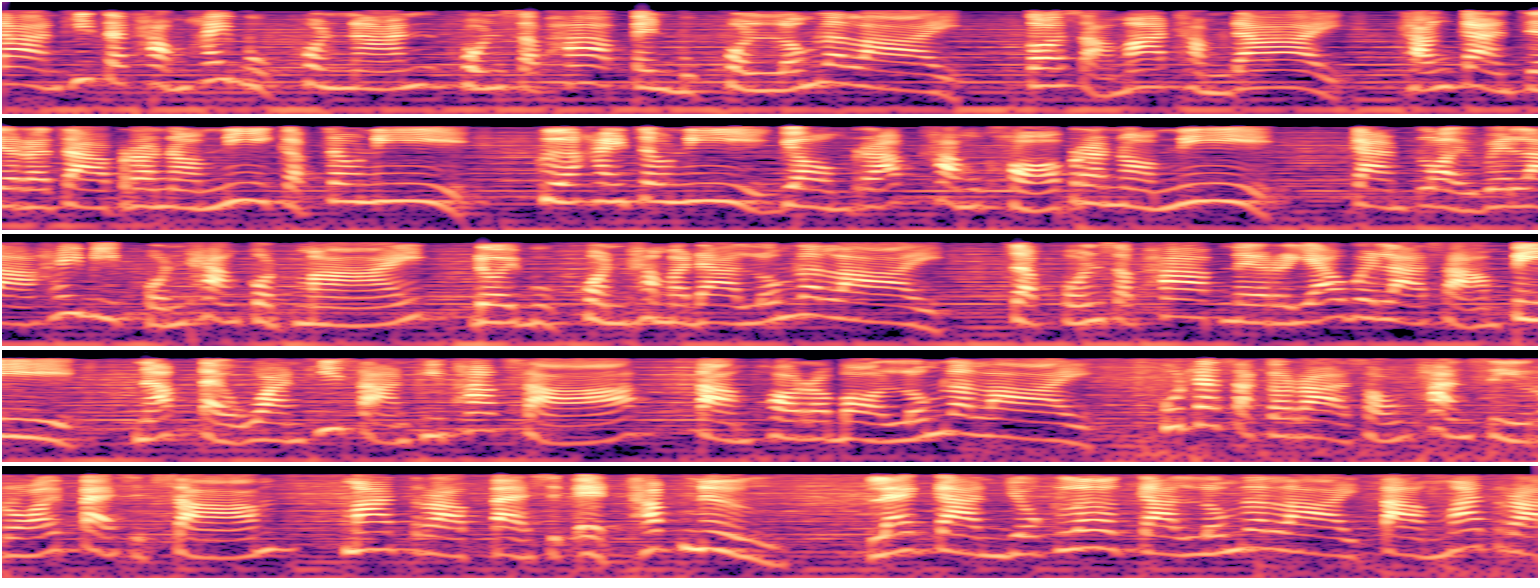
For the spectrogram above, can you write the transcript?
การที่จะทำให้บุคคลนั้นพ้นสภาพเป็นบุคคลล้มละลาย ก็สามารถทำได้ ทั้งการเจรจาประนอมหนี้กับเจ้าหนี้ เพื่อให้เจ้าหนี้ยอมรับคำขอประนอมหนี้ การปล่อยเวลาให้มีผลทางกฎหมาย โดยบุคคลธรรมดาล้มละลาย จะพ้นสภาพในระยะเวลา 3 ปี นับแต่วันที่ศาลพิพากษา ตามพรบล้มละลาย พุทธศักราช 2483 มาตรา 81 ทับ 1 และการยกเลิกการล้มละลายตามมาตรา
